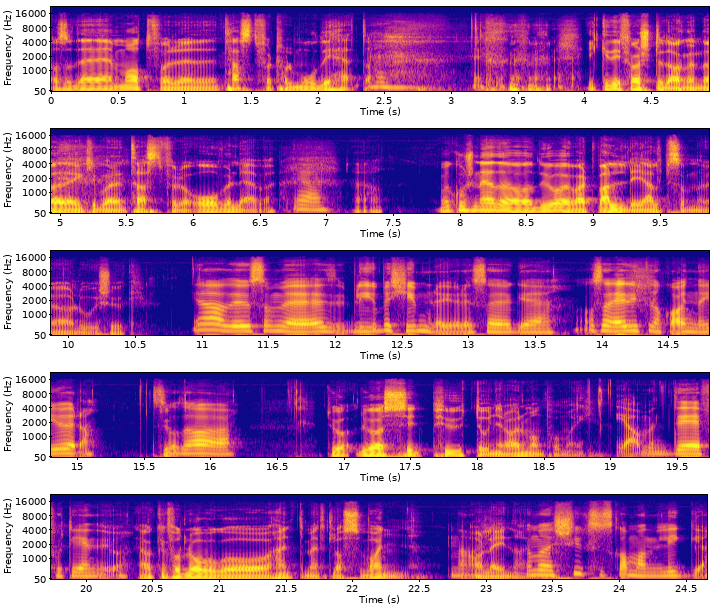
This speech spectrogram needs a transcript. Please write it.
altså det er mat for, eh, test for tålmodighet. da. ikke de første dagene, da er det egentlig bare en test for å overleve. Ja. Ja. Men hvordan er det, du har jo vært veldig hjelpsom når jeg har ligget syk. ja, det er jo som Jeg blir jo bekymra, og så er det ikke noe annet å gjøre. Så da Du, du har sydd pute under armene på meg. Ja, men det fortjener du jo. Jeg har ikke fått lov å gå og hente meg et glass vann Nei. alene. Når man er syk, så skal man ligge.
